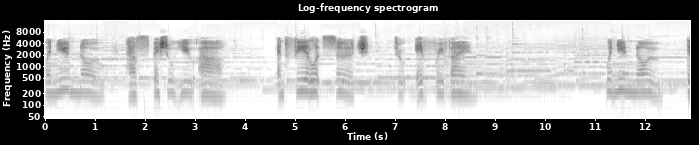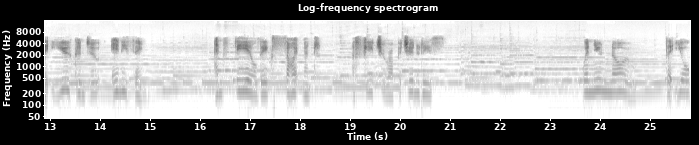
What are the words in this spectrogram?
When you know how special you are and feel it surge through every vein. When you know that you can do anything and feel the excitement of future opportunities. When you know that your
